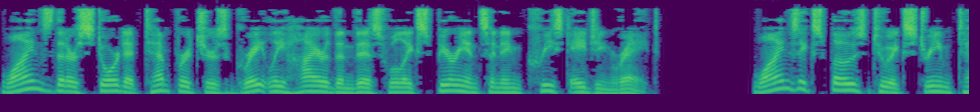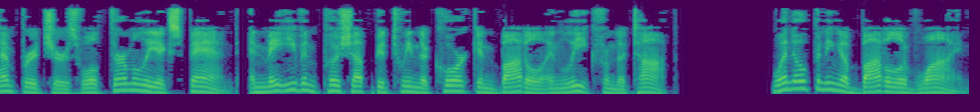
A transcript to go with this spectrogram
Wines that are stored at temperatures greatly higher than this will experience an increased aging rate. Wines exposed to extreme temperatures will thermally expand, and may even push up between the cork and bottle and leak from the top. When opening a bottle of wine,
